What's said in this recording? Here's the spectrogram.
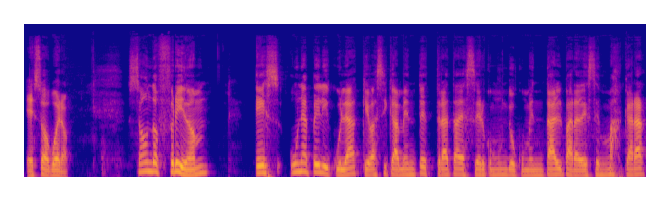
eso, bueno. Sound of Freedom es una película que básicamente trata de hacer como un documental para desenmascarar,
